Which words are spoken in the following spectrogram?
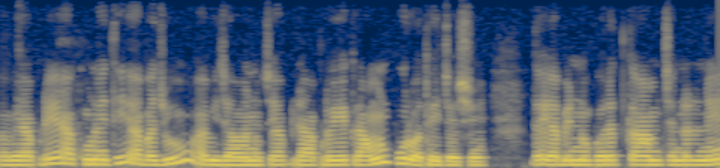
હવે આપણે આ ખૂણેથી આ બાજુ આવી જવાનું છે. એટલે આપણો એક રાઉન્ડ પૂરો થઈ જશે. દયાબેનનું ભરતકામ ચેનલને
